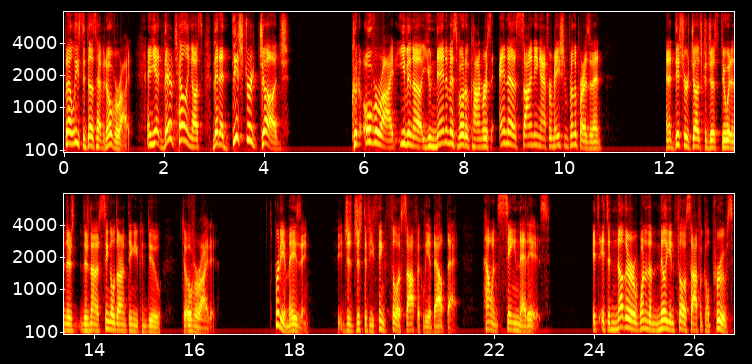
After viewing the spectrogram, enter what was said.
But at least it does have an override. And yet they're telling us that a district judge could override even a unanimous vote of Congress and a signing affirmation from the president. And a district judge could just do it, and there's there's not a single darn thing you can do to override it. It's pretty amazing. Just just if you think philosophically about that, how insane that is. It's it's another one of the million philosophical proofs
